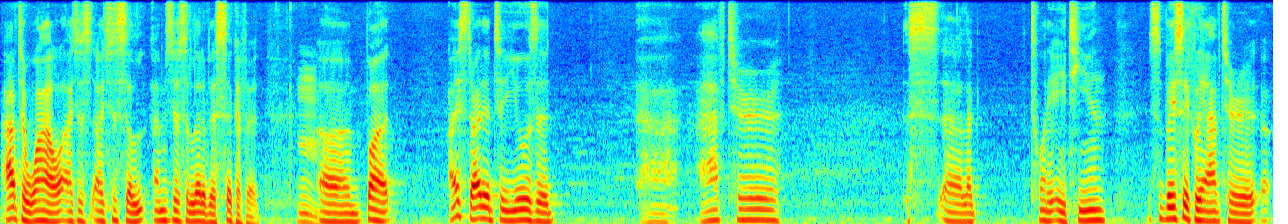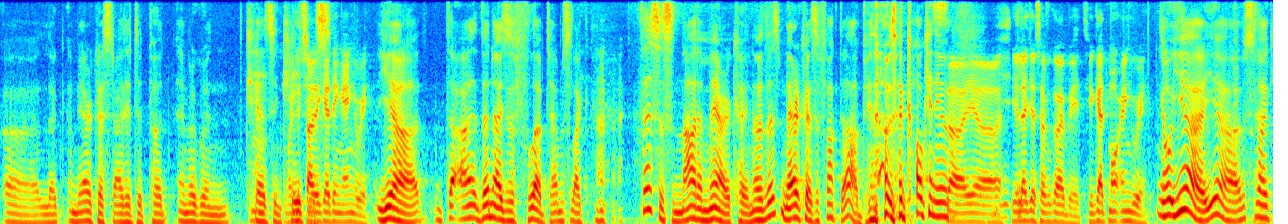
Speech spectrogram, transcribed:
After a while, I just I just uh, I'm just a little bit sick of it. Mm. Um, but I started to use it uh, after uh, like 2018. So basically, after uh, uh, like America started to put immigrant kids Mm. in when you cages. started getting angry. yeah, th- I, then I just flipped. I was like, "This is not America. You know, this America is fucked up." You know, I was like, "How can you?" So you, you let yourself go a bit. You get more angry. Oh yeah, yeah. It was like,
